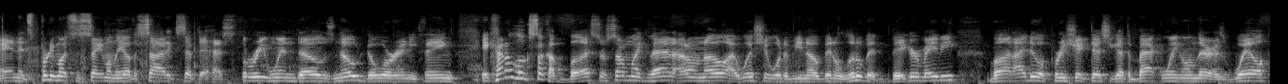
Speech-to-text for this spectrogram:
and it's pretty much the same on the other side except it has three windows, no door or anything. It kind of looks like a bus or something like that. I don't know. I wish it would have, you know, been a little bit bigger maybe, but I do appreciate this. You got the back wing on there as well.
